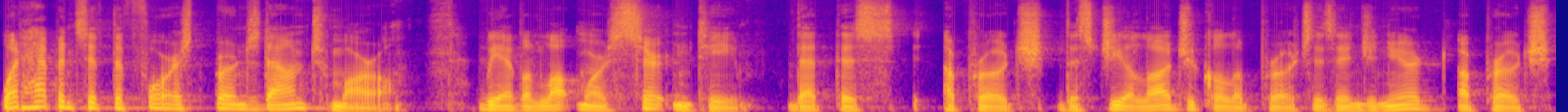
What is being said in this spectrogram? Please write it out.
What happens if the forest burns down tomorrow? We have a lot more certainty that this approach, this geological approach, this engineered approach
